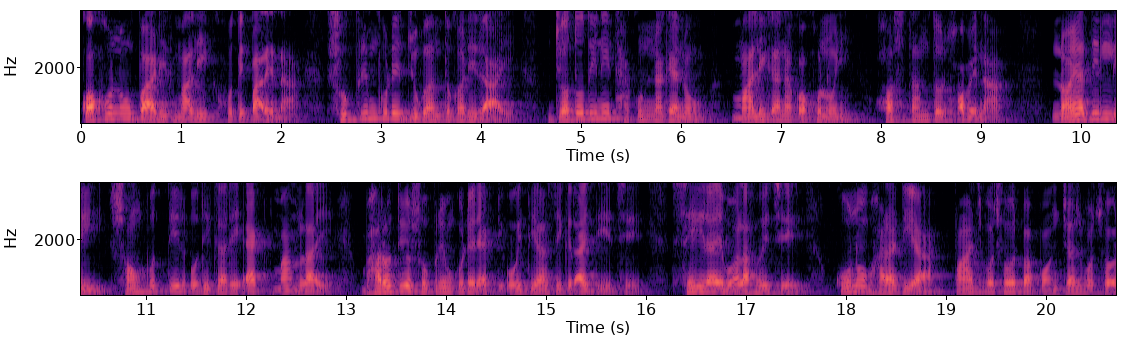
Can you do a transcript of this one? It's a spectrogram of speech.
কখনো বাড়ির মালিক হতে পারে না। সুপ্রিম কোর্টের যুগান্তকারী রায়, যতদিনই থাকুন না কেন, মালিকানা কখনোই হস্তান্তর হবে না। নয়াদিল্লি সম্পত্তির অধিকারে এক মামলায় ভারতীয় সুপ্রিম কোর্টের একটি ঐতিহাসিক রায় দিয়েছে। সেই রায়ে বলা হয়েছে কোনো ভাড়াটিয়া পাঁচ বছর বা পঞ্চাশ বছর,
